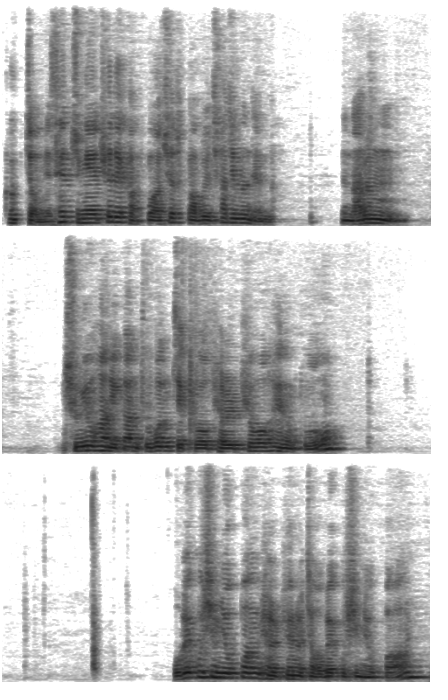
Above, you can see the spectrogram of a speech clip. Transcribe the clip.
극점, 이 셋 중에 최대값과 최소값을 찾으면 된다. 나름 중요하니까 두 번째 거 별표 해놓고 596번 별표를 자 596번.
